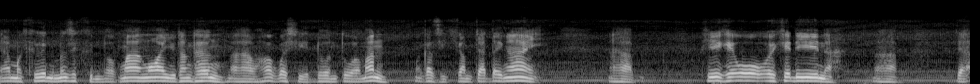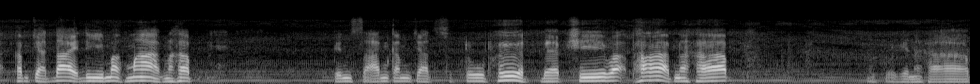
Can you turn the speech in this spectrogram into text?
ยามมื้อคืนมันจะขึ้นออกมาง่อยอยู่ทางเทิงนะครับเราก็ฉีดโดนตัวมัน มันก็สิกำจัดได้ง่ายนะครับ TKO OKD นะนะครับ จะกำจัดได้ดีมากๆนะครับ เป็นสารกำจัดศัตรูพืชแบบชีวภาพนะครับโอเคนะครับ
